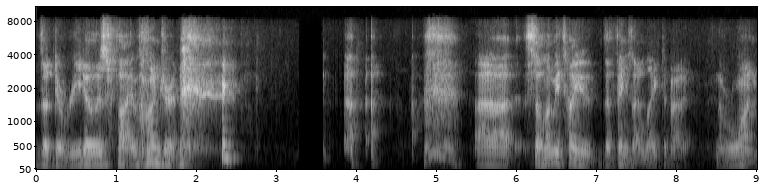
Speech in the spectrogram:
the Doritos 500. uh, so let me tell you the things I liked about it. Number one,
